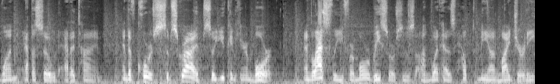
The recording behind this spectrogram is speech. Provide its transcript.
one episode at a time. And of course, subscribe so you can hear more. And lastly, for more resources on what has helped me on my journey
